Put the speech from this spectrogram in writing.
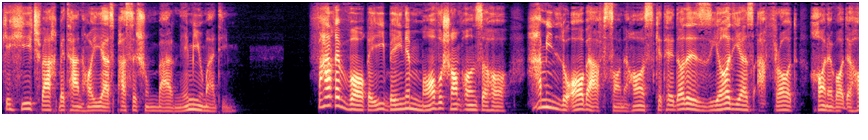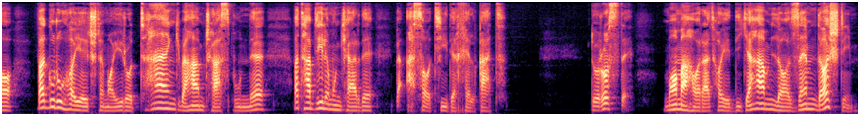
که هیچ وقت به تنهایی از پسشون بر نمی اومدیم. فرق واقعی بین ما و شامپانزه ها همین لعاب افسانه هاست که تعداد زیادی از افراد خانواده ها و گروه های اجتماعی رو تنگ به هم چسبونده و تبدیلمون کرده به اساتید خلقت. درسته ما مهارت های دیگه هم لازم داشتیم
